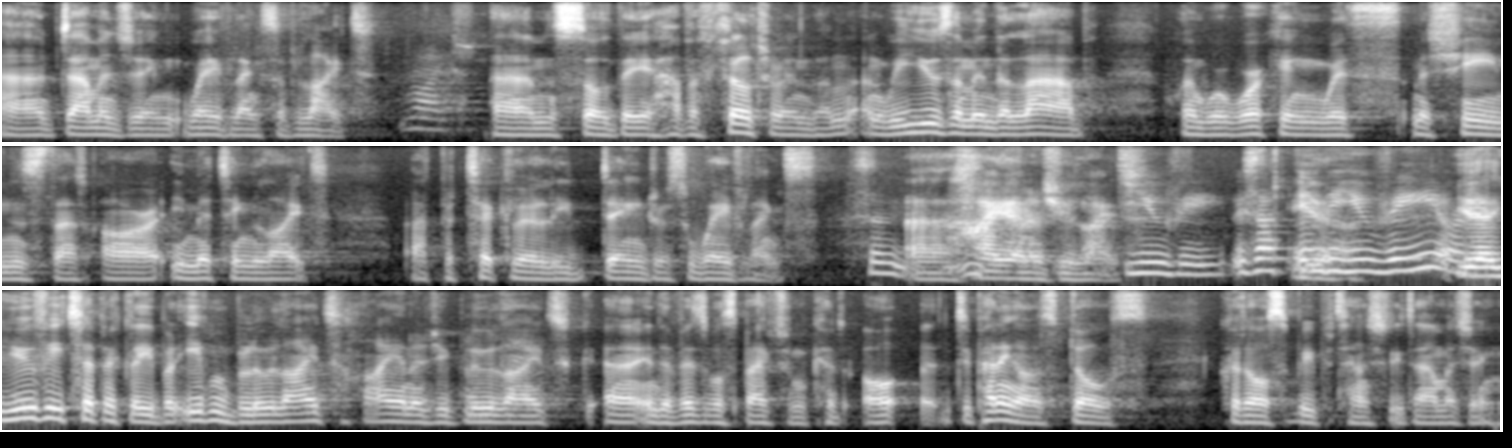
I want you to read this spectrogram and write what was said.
uh, damaging wavelengths of light. Right. Um, so they have a filter in them, and we use them in the lab when we're working with machines that are emitting light at particularly dangerous wavelengths. So uh, high energy light. UV. Is that in yeah. the UV? Or? Yeah, UV typically, but even blue light, high energy blue light uh, in the visible spectrum could, depending on its dose, could also be potentially damaging.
